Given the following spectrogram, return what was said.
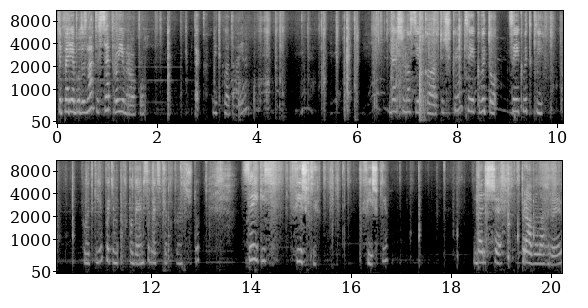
Тепер я буду знати все про Європу. Так, відкладаємо. Далі у нас є карточки. Це є квито... це є квитки. Квитки, потім подивимося, що тут. Це якісь фішки. Фішки. Далі правила гри.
